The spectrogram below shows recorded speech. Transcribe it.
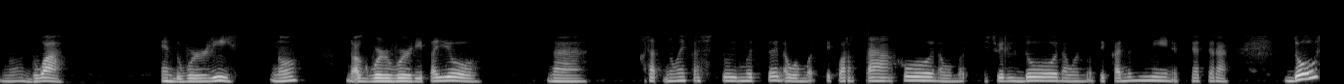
no? Dwa, and worry, no? Nag-worry tayo na kasat nungay kastoy mo ten, awan mo ti kwarta ko, awan ti sweldo, ti kanunin, etc. Those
